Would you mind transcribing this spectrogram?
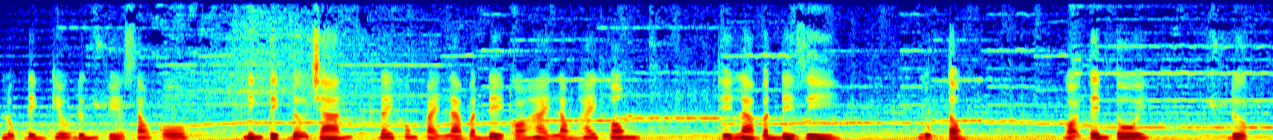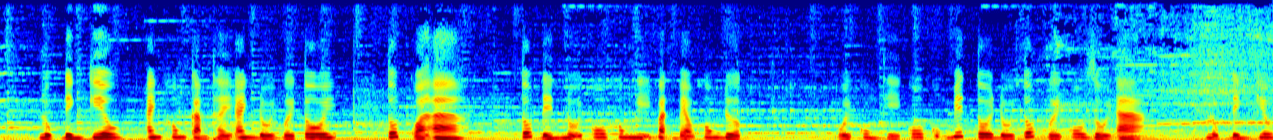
Lục Đình Kiêu đứng phía sau cô. Ninh Tịch đỡ chán, đây không phải là vấn đề có hài lòng hay không. Thế là vấn đề gì? Lục Tổng. Gọi tên tôi. Được. Lục Đình Kiêu, anh không cảm thấy anh đối với tôi. Tốt quá à. Tốt đến nỗi cô không nghĩ vặn vẹo không được. Cuối cùng thì cô cũng biết tôi đối tốt với cô rồi à. Lục Đình Kiêu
